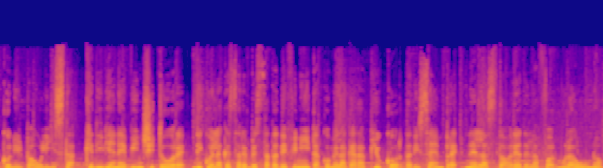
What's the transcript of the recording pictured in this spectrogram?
con il paulista che diviene vincitore di quella che sarebbe stata definita come la gara più corta di sempre nella storia della Formula 1.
